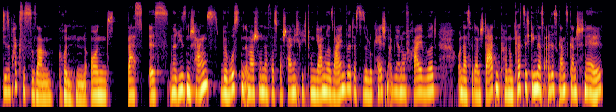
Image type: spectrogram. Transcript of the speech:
diese Praxis zusammen gründen. Und das ist eine Riesenchance. Wir wussten immer schon, dass das wahrscheinlich Richtung Januar sein wird, dass diese Location ab Januar frei wird und dass wir dann starten können. Und plötzlich ging das alles ganz, ganz schnell.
